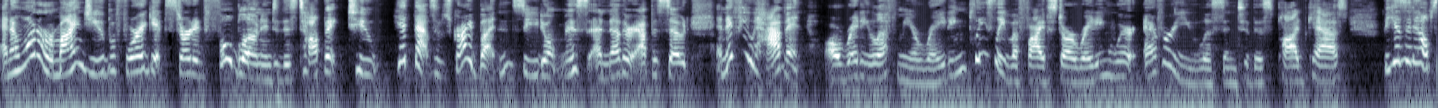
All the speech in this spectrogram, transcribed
And I want to remind you before I get started full blown into this topic to hit that subscribe button so you don't miss another episode. And if you haven't already left me a rating, please leave a five star rating wherever you listen to this podcast because it helps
